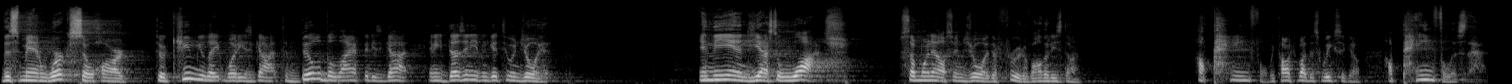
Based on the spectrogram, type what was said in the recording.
this man works so hard to accumulate what he's got, to build the life that he's got, and he doesn't even get to enjoy it. In the end, he has to watch someone else enjoy the fruit of all that he's done. How painful. We talked about this weeks ago. How painful is that?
